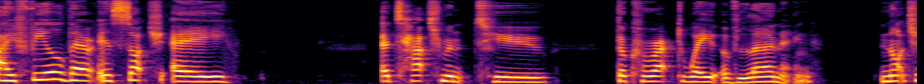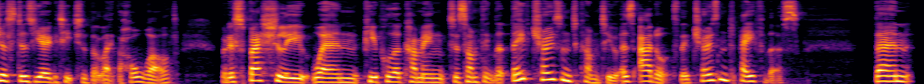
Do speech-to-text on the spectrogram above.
I feel there is such a attachment to the correct way of learning, not just as yoga teachers, but like the whole world. But especially when people are coming to something that they've chosen to come to as adults, they've chosen to pay for this then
